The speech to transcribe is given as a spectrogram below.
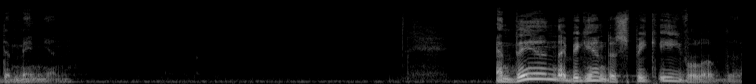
dominion. And then they begin to speak evil of the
